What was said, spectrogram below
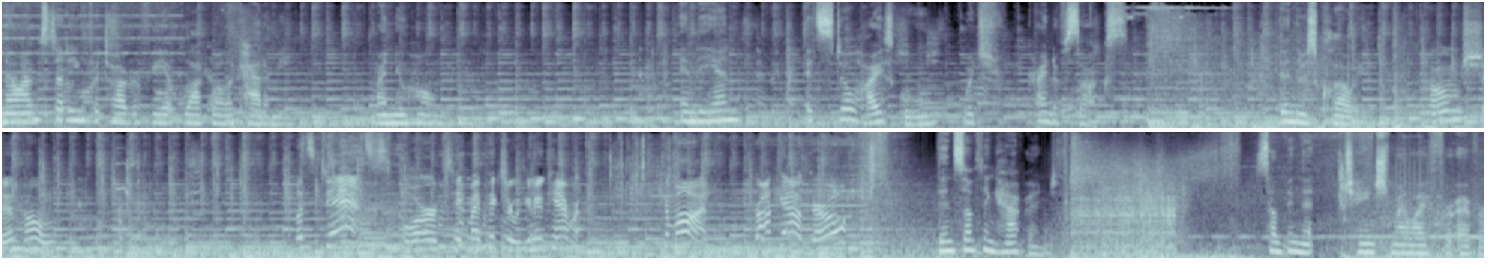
Now I'm studying photography at Blackwell Academy, my new home. In the end, it's still high school, which kind of sucks. Then there's Chloe. Home, shit, home. Let's dance! Or take my picture with your new camera. Come on, rock out, girl! Then something happened. Something that changed my life forever.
